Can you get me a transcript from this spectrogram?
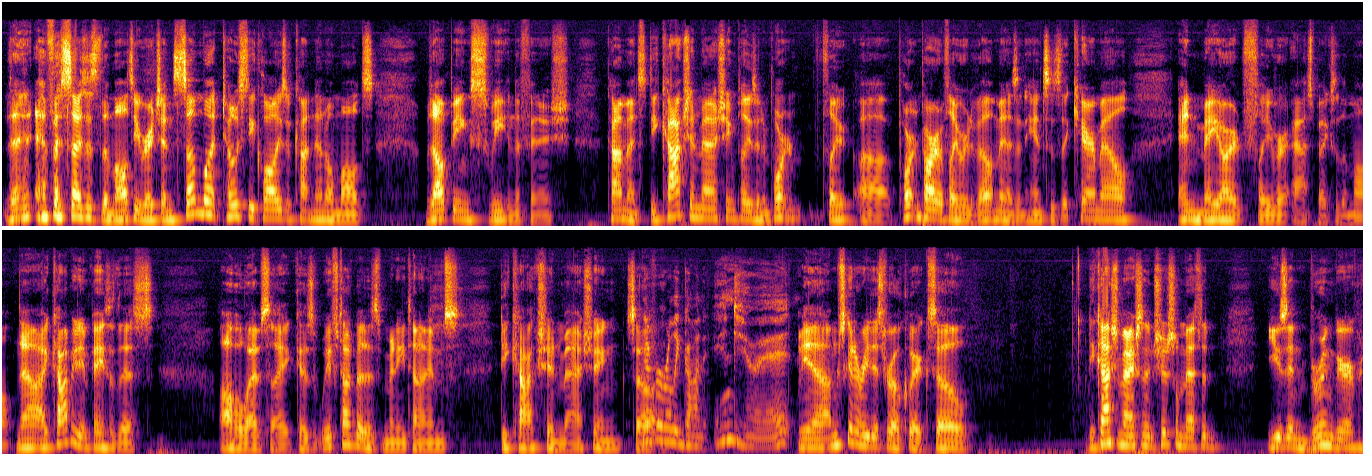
That emphasizes the malty, rich, and somewhat toasty qualities of continental malts, without being sweet in the finish. Comments: Decoction mashing plays an important uh, important part of flavor development as it enhances the caramel and Maillard flavor aspects of the malt. Now, I copied and pasted this off a website because we've talked about this many times. Decoction mashing. So I've Never really gone into it. yeah, I'm just gonna read this real quick. So, decoction mashing is a traditional method used in brewing beer,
